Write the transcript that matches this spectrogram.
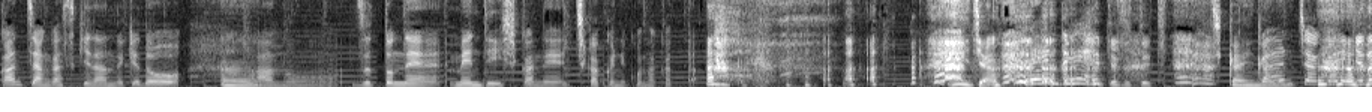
ガンちゃんが好きなんだけど、うん、あのずっとねメンディーしかね近くに来なかった いいじゃん。メンディーってずっと言ってた。近いな。ガンちゃんがいいけど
